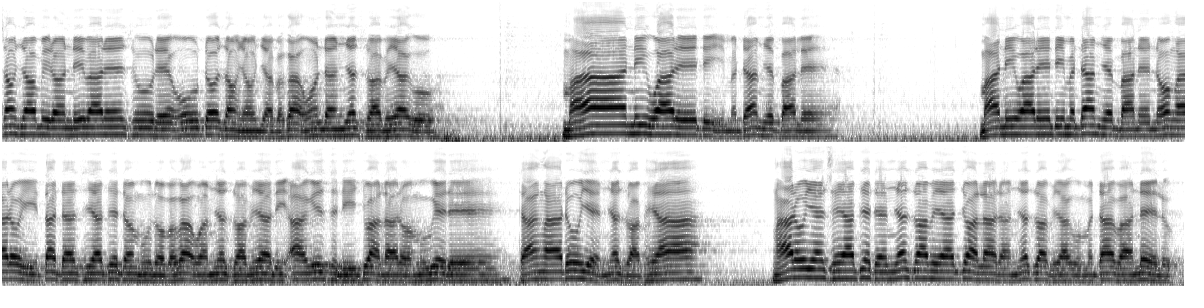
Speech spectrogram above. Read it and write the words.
စောင့်ရှောက်ပြီးတော့နေပါတယ်ဆိုတဲ့အိုးတောဆောင်ယောက်ျားဘဂဝန္တမြတ်စွာဘုရားကိုမာနိဝရေတိမတမြတ်ပါလေမာနိဝရေတိမတမြတ်ပါနဲ့နောငါတို့ဤတတ္တဆရာဖြစ်တော်မူသောဘဂဝါမြတ်စွာဘုရားသည်အာဂိစတိကြွလာတော်မူခဲ့တယ်ဒါငါတို့ရဲ့မြတ်စွာဘုရားငါတို့ရဲ့ဆရာဖြစ်တဲ့မြတ်စွာဘုရားကြွလာတာမြတ်စွာဘုရားကိုမတားပါနဲ့လို့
